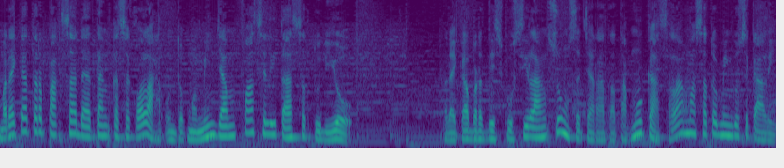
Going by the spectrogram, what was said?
mereka terpaksa datang ke sekolah untuk meminjam fasilitas studio. Mereka berdiskusi langsung secara tatap muka selama satu minggu sekali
